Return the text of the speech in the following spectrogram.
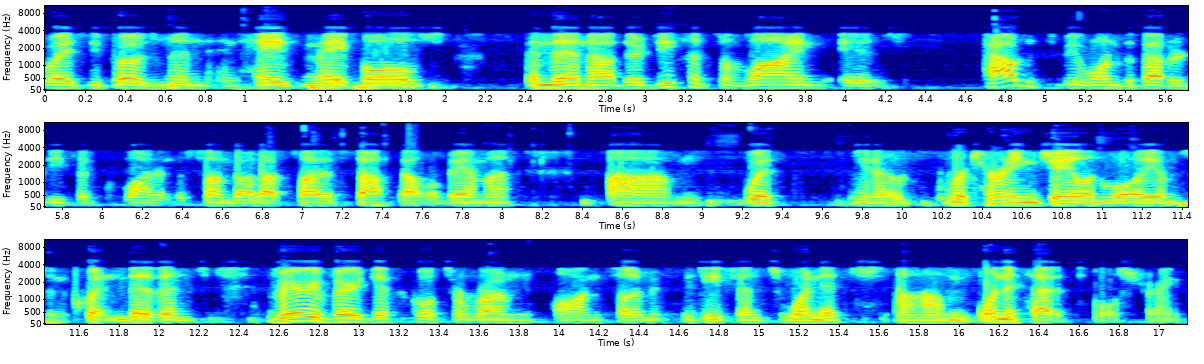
Swayze Bozeman and Hayes Maples. And then uh, their defensive line is touted to be one of the better defensive line in the Sun Belt outside of South Alabama, um, with you know returning Jalen Williams and Quentin Bivens. Very very difficult to run on Southern Miss defense when it's um, when it's at its full strength.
